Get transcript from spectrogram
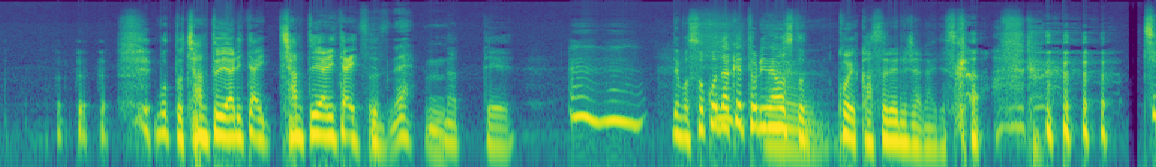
もっとちゃんとやりたい、ちゃんとやりたいってそうですね。うん。なって、うんうん。でもそこだけ撮り直すとうん声かすれるじゃないですか。違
